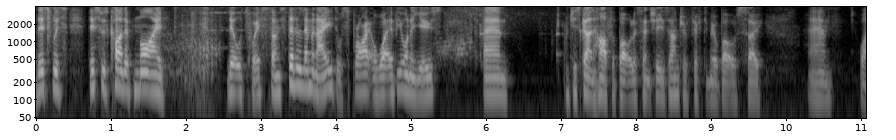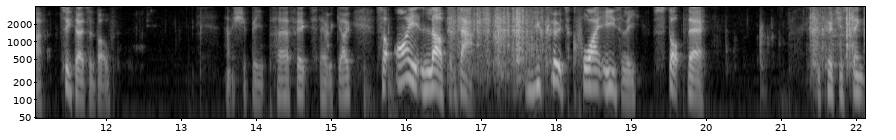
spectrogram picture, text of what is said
this was this was kind of my little twist. So instead of lemonade or Sprite or whatever you want to use, um, I'm just going half a bottle essentially. It's 150ml bottles. So, um, wow, two thirds of the bottle. That should be perfect. There we go. So I love that. You could quite easily stop there. You could just think,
